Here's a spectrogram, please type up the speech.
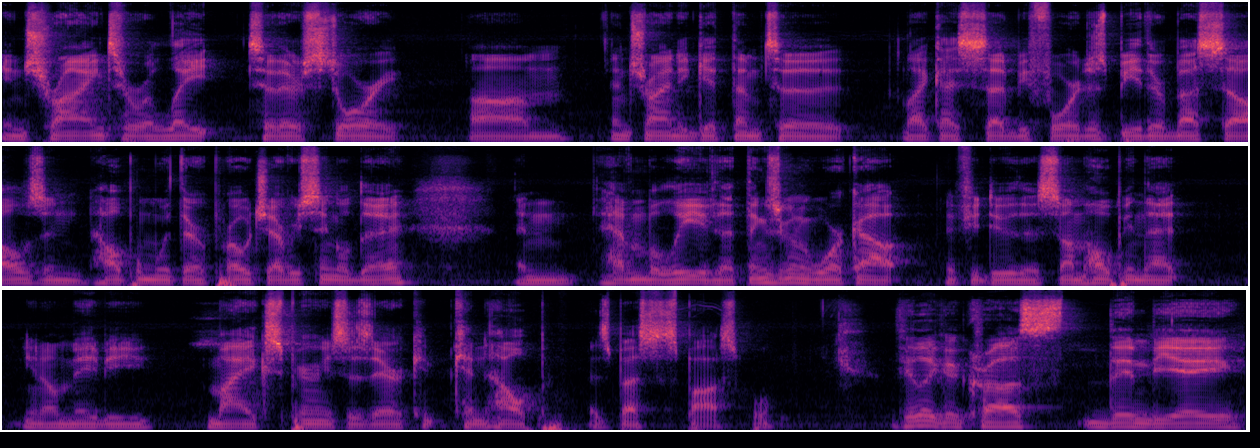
in trying to relate to their story um, and trying to get them to, like I said before, just be their best selves and help them with their approach every single day and have them believe that things are going to work out if you do this. So I'm hoping that, you know, maybe my experiences there can, can help as best as possible. I feel like across the NBA,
